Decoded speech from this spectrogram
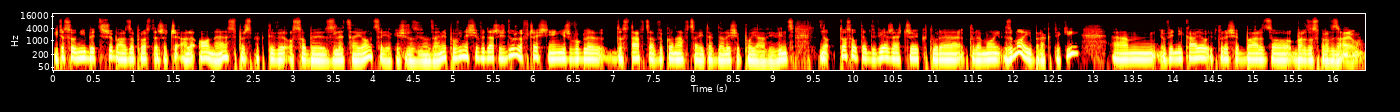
I to są niby trzy bardzo proste rzeczy, ale one z perspektywy osoby zlecającej jakieś rozwiązanie powinny się wydarzyć dużo wcześniej niż w ogóle dostawca, wykonawca i tak dalej się pojawi. Więc no, to są te dwie rzeczy, które, które moi, z mojej praktyki um, wynikają i które się bardzo, bardzo sprawdzają.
